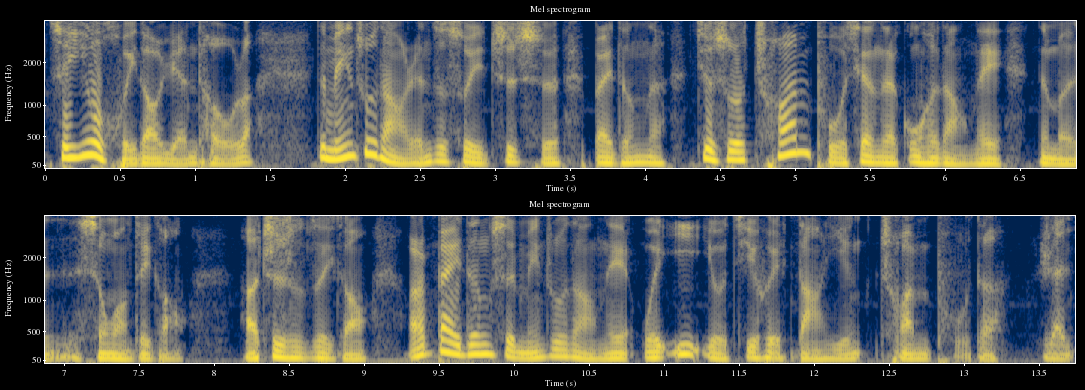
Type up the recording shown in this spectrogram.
所以又回到源头了。那民主党人之所以支持拜登呢，就是说川普现在共和党内那么声望最高啊，支持最高，而拜登是民主党内唯一有机会打赢川普的人。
